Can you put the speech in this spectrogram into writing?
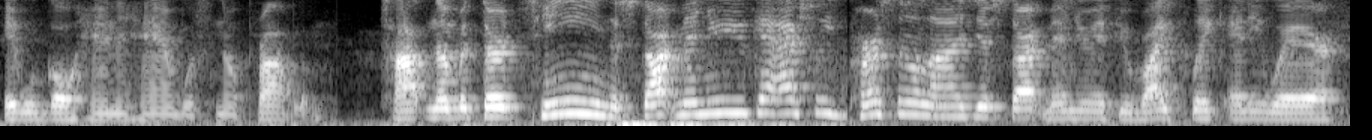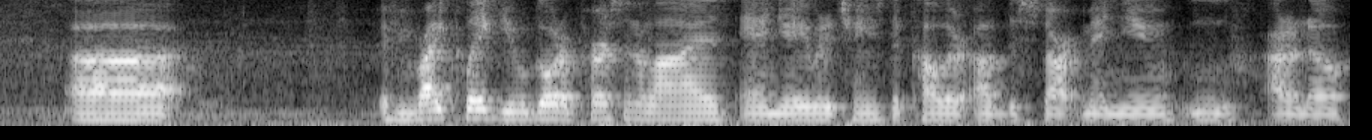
It will go hand in hand with no problem. Top number 13, the start menu. You can actually personalize your start menu if you right click anywhere. Uh, if you right click, you will go to personalize and you're able to change the color of the start menu. Ooh, I don't know.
